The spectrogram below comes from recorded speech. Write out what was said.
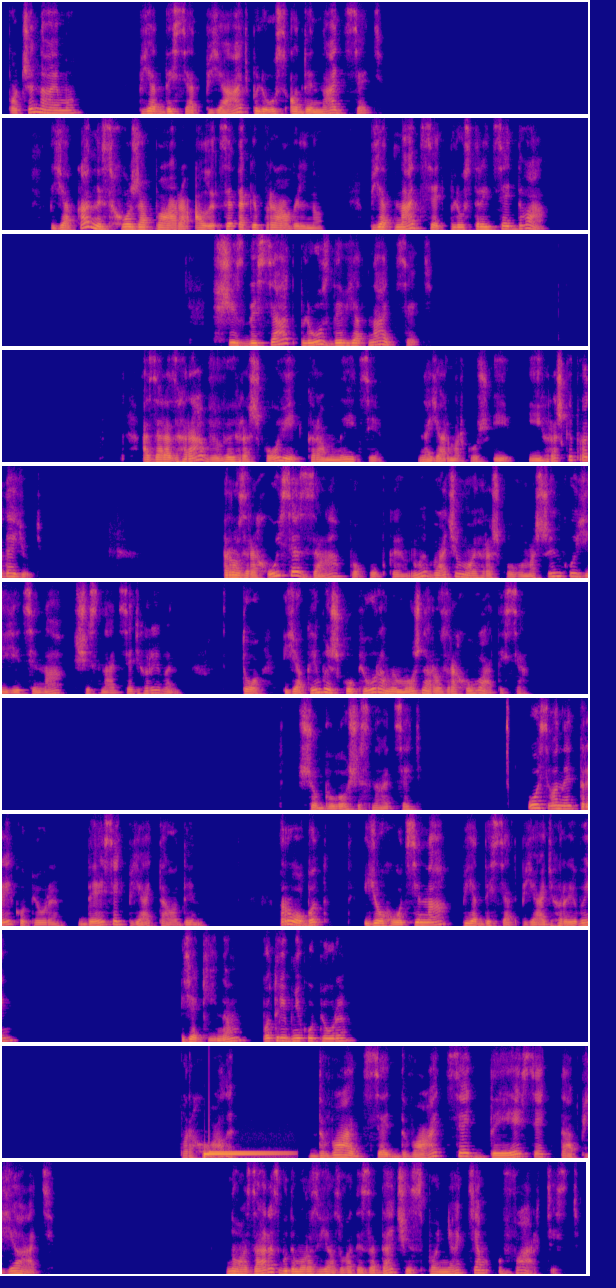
Починаємо. 55 плюс 11. Яка не схожа пара, але це таки правильно. 15 плюс 32. 60 плюс 19. А зараз гра в іграшковій крамниці. На ярмарку ж і іграшки продають. Розрахуйся за покупки. Ми бачимо іграшкову машинку, її ціна 16 гривень. То якими ж купюрами можна розрахуватися? Щоб було 16. Ось вони три купюри 10, 5 та 1. Робот, його ціна 55 гривень. Які нам потрібні купюри? Порахували? 20, 20, 10 та 5. Ну, а зараз будемо розв'язувати задачі з поняттям вартість.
